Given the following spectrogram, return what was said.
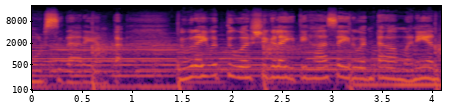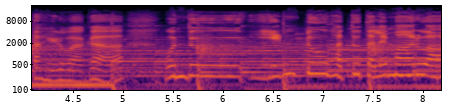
ಮೂಡಿಸಿದ್ದಾರೆ ಅಂತ. ನೂರೈವತ್ತು ವರ್ಷಗಳ ಇತಿಹಾಸ ಇರುವಂತಹ ಮನೆ ಅಂತ ಹೇಳುವಾಗ, ಒಂದು ಎಂಟು ಹತ್ತು ತಲೆಮಾರು ಆ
